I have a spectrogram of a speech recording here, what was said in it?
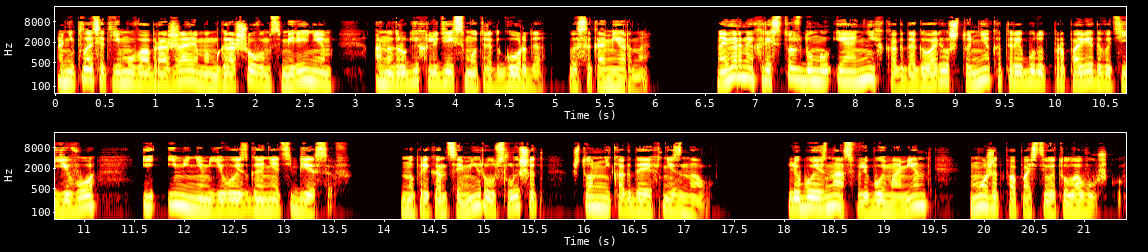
Они платят ему воображаемым грошовым смирением, а на других людей смотрят гордо, высокомерно. Наверное, Христос думал и о них, когда говорил, что некоторые будут проповедовать Его и именем Его изгонять бесов, но при конце мира услышат, что Он никогда их не знал. Любой из нас в любой момент может попасть в эту ловушку.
